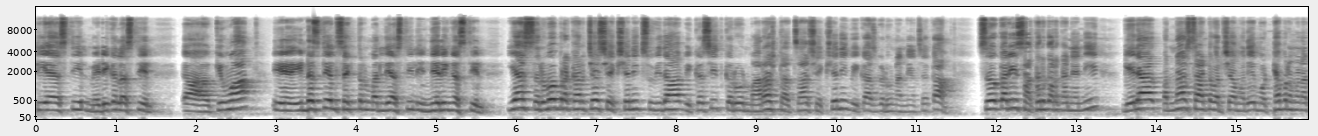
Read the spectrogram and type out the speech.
T I असतील मेडिकल असतील किंवा इंडस्ट्रीयल सेक्टरमधली असतील इंजिनिअरिंग असतील या सर्व प्रकारच्या शैक्षणिक सुविधा विकसित करून महाराष्ट्राचा शैक्षणिक विकास घडवून आणण्याचं काम सहकारी साखर कारखान्यांनी गेल्या पन्नास साठ वर्षामध्ये मोठ्या प्रमाणात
